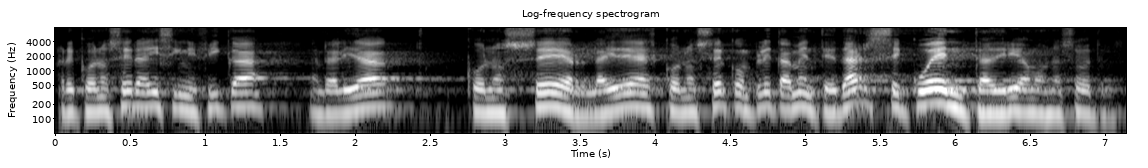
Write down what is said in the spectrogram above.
Reconocer ahí significa, en realidad, conocer. La idea es conocer completamente, darse cuenta, diríamos nosotros,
